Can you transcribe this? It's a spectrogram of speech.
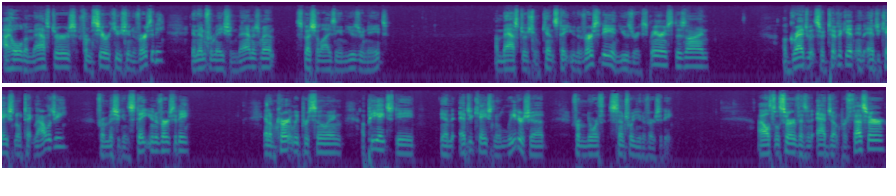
I hold a master's from Syracuse University in information management, specializing in user needs, a master's from Kent State University in user experience design, a graduate certificate in educational technology from Michigan State University, and I'm currently pursuing a PhD in educational leadership from Northcentral University. I also serve as an adjunct professor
